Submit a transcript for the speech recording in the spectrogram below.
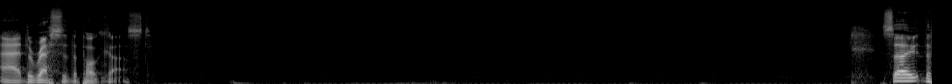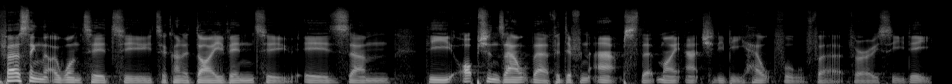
uh, the rest of the podcast. So the first thing that I wanted to to kind of dive into is um, the options out there for different apps that might actually be helpful for for OCD.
